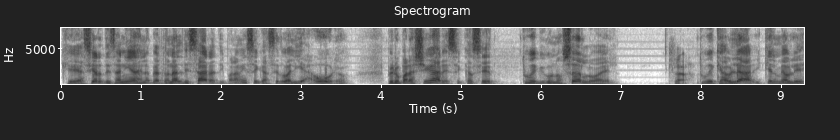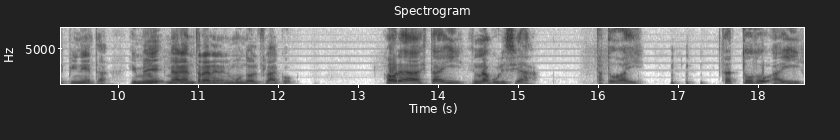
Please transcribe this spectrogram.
que hacía artesanías en la peatonal de Zárate. Para mí ese cassette valía oro. Pero para llegar a ese cassette tuve que conocerlo a él. Claro. Tuve que hablar y que él me hable de Spinetta y me, me haga entrar en el mundo del flaco. Ahora está ahí, en una publicidad. Está todo ahí. Está todo ahí.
